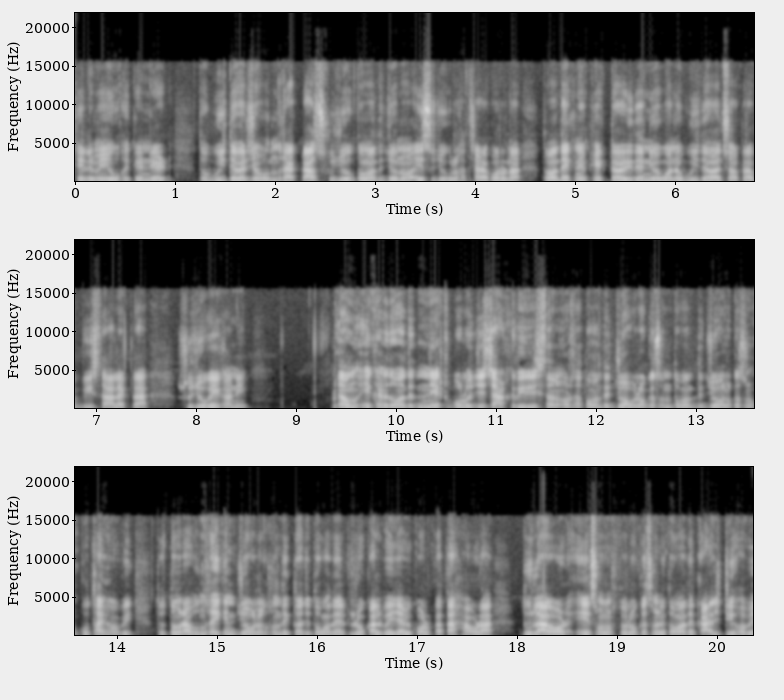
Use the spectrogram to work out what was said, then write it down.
ছেলে মেয়ে, উভয় ক্যান্ডিডেট তো বুঝতে পারছ বন্ধুরা, একটা সুযোগ তোমাদের জন্য, এই সুযোগগুলো হাতছাড়া করো না। তোমাদের এখানে ফ্যাক্টরিতে নিয়োগ মানে বুঝতে পারছ একটা বিশাল একটা সুযোগ এখানে। এবং এখানে তোমাদের নেক্সট বলো যে চাকরির স্থান, অর্থাৎ তোমাদের জব লোকেশন তোমাদের জব লোকেশন কোথায় হবে? তো তোমরা বন্ধুরা এখানে জব লোকেশন দেখতে পাচ্ছ, তোমাদের লোকাল পেয়ে যাবে কলকাতা, হাওড়া ধুলাগড় এই সমস্ত লোকেশনে তোমাদের কাজটি হবে।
